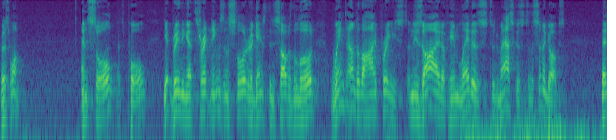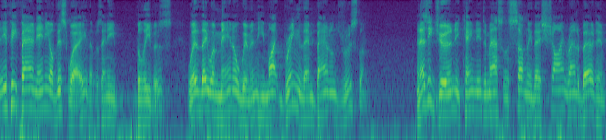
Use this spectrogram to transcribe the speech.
Verse 1. And Saul, that's Paul, yet breathing out threatenings and slaughter against the disciples of the Lord, went unto the high priest and desired of him letters to Damascus to the synagogues, that if he found any of this way, that was any believers, whether they were men or women, he might bring them bound unto Jerusalem. And as he journeyed, he came near Damascus, and suddenly there shined round about him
